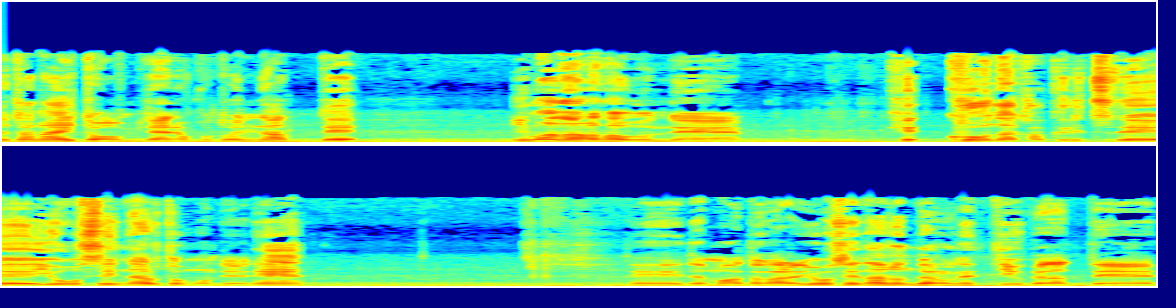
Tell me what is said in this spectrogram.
打たないと、みたいなことになって、今なら多分ね、結構な確率で陽性になると思うんだよね。えー、で、まあだから陽性になるんだろうねっていうか、だって、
